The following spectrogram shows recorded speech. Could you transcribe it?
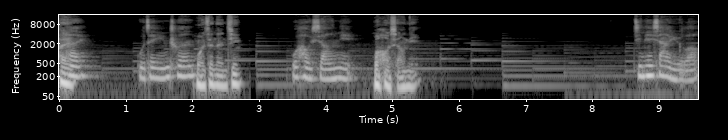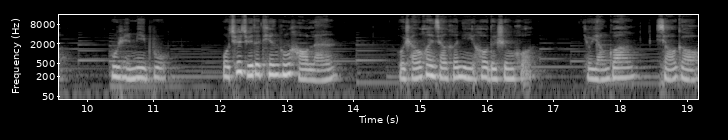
嗨，我在银川，我在南京，我好想你，我好想你。今天下雨了，乌云密布，我却觉得天空好蓝。我常幻想和你以后的生活，有阳光、小狗，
